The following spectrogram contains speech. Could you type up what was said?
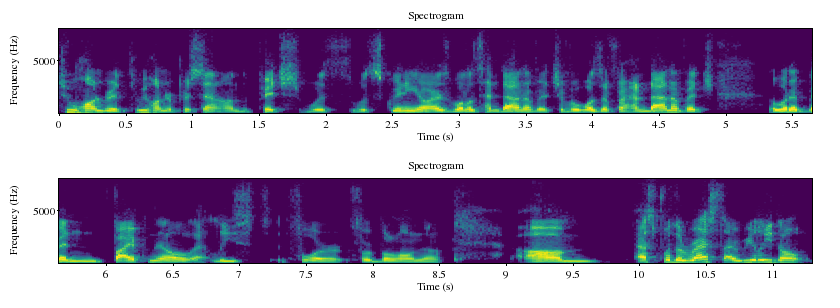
200, 300% on the pitch with, with Skriniar as well as Handanovic. If it wasn't for Handanovic, it would have been 5 0 at least for, for Bologna. Um, as for the rest, I really don't.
